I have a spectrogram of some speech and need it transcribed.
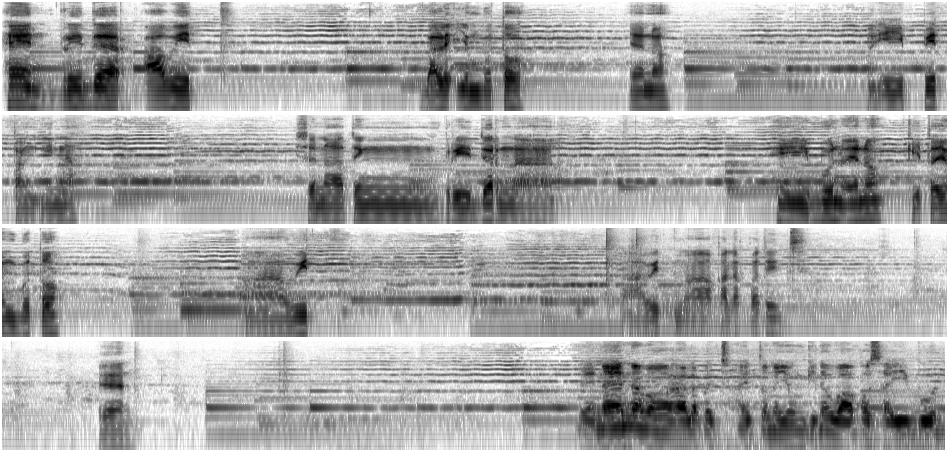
Hen, breeder, awit. Balik yung buto. Yan o. Maipit, tang ina isa nating breeder na hibon ayun no kita yung buto. Awit awit mga kalapatids. Ayan. Ayan ayan na mga kalapatids. Ito na yung ginawa ko sa ibon.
